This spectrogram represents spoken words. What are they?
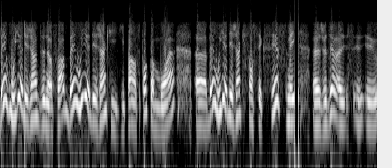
ben oui, il y a des gens xénophobes, ben oui, il y a des gens qui qui pensent pas comme moi, euh, ben oui, il y a des gens qui sont sexistes, mais euh, je veux dire, euh,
